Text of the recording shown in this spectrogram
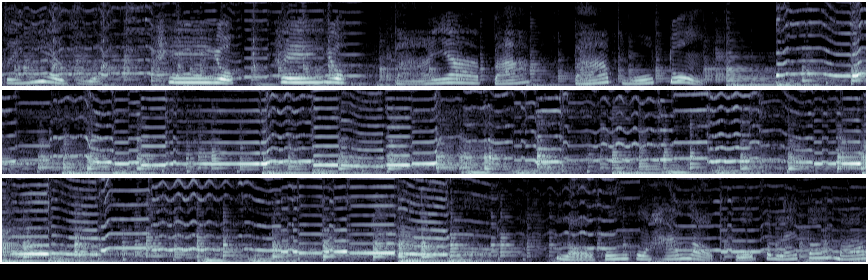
的叶子，嘿呦嘿呦，拔呀拔，拔不动。老公公喊老婆婆来帮忙，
